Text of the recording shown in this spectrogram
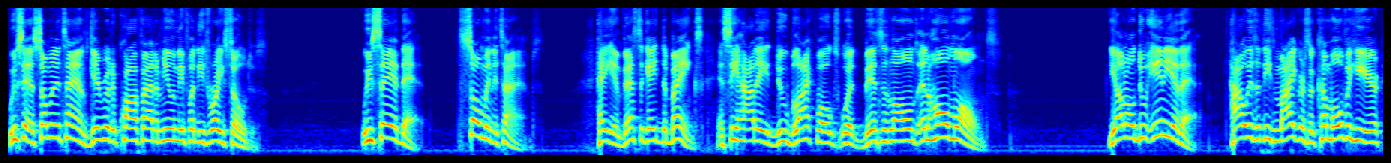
We've said so many times get rid of qualified immunity for these race soldiers. We've said that so many times. Hey, investigate the banks and see how they do black folks with business loans and home loans. Y'all don't do any of that. How is it these migrants will come over here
